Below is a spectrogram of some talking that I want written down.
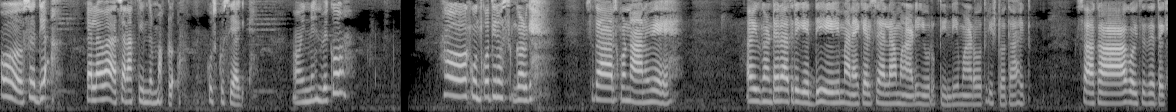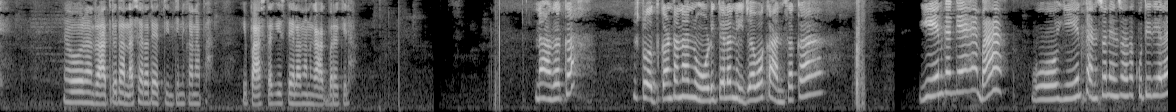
ಓ ಸದ್ಯ. ಎಲ್ಲವ ಚೆನ್ನಾಗಿ ತಿಂದ್ರು ಮಕ್ಕಳು ಖುಷಿ ಖುಷಿಯಾಗಿ. ಇನ್ನೇನು ಬೇಕು? ಹಾಂ ಕುಂತ್ಕೋತೀನಿ ಗಳಿಗೆ ಸುಧಾರಿಸ್ಕೊಂಡು ನಾನು ಐದು ಗಂಟೆ ರಾತ್ರಿ ಎದ್ದು ಮನೆ ಕೆಲಸ ಎಲ್ಲ ಮಾಡಿ ಇವ್ರು ತಿಂಡಿ ಮಾಡೋದಕ್ಕೆ ಇಷ್ಟೊತ್ತಾಯಿತು ಸಾಕಾಗೋಯ್ತದೆ ತೆಗೆ ಅಯ್ಯೋ ನಾನು ರಾತ್ರಿ ಅನ್ನ ಸಾರದೆ ತಿಂತೀನಿ ಕಣಪ್ಪ. ಈ ಪಾಸ್ತಾ ಗೀಸ್ತಾ ಎಲ್ಲ ನನಗೆ ಆಗ್ಬರಕ್ಕಿಲ್ಲ ನಾಗಕ್ಕ ಇಷ್ಟು ಹೊತ್ತು ಗಂಟೆ ನಾನು ನೋಡಿದ್ದೆಲ್ಲ ನಿಜವ ಕನ್ಸಕ್ಕ ಏನು ಗಂಗೆ, ಬಾ. ಓ, ಏನು ಕನ್ಸು ನೆನ್ಸೋದ ಕೂತಿದ್ಯಲ್ಲ?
